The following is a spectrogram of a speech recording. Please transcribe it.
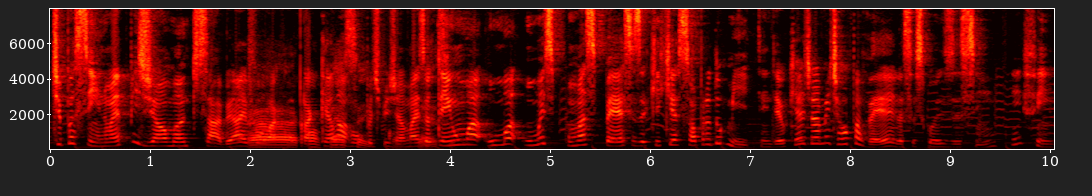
tipo assim, não é pijama, sabe? Ai, vou Ah, lá comprar aquela confessa roupa de pijama. Mas eu confessa. tenho uma, uma, umas, umas peças aqui que é só pra dormir, entendeu? Que é geralmente roupa velha, essas coisas assim. Enfim,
